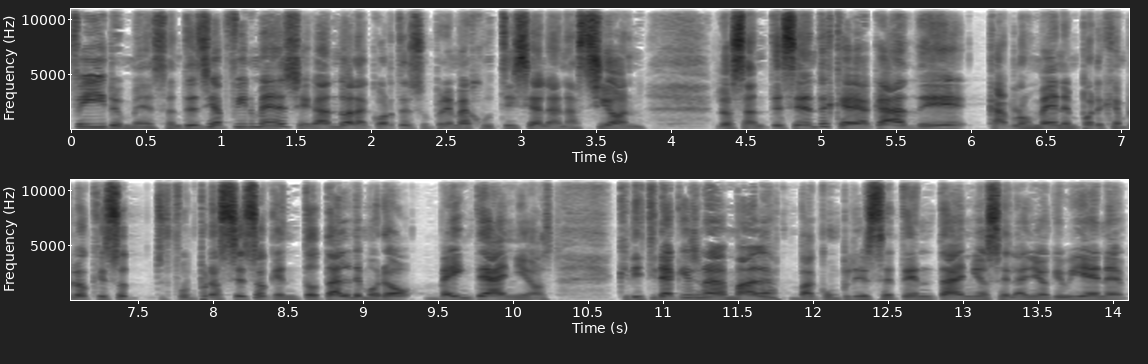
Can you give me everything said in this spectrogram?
firme. Sentencia firme es llegando a la Corte Suprema de Justicia de la Nación. Los antecedentes que hay acá de Carlos Menem, por ejemplo, que eso fue un proceso que en total demoró 20 años. Cristina Kirchner además va a cumplir 70 años el año que viene.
